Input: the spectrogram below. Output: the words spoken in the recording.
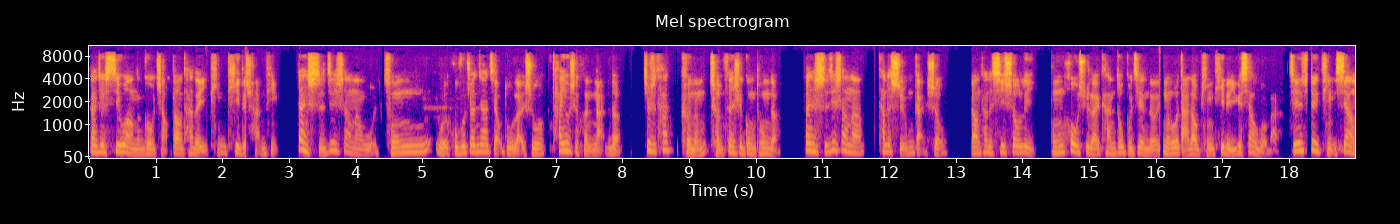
那就希望能够找到它的平替的产品。但实际上呢，我从我护肤专家角度来说，它又是很难的，就是它可能成分是共通的，但是实际上呢，它的使用感受，让它的吸收力，从后续来看都不见得能够达到平替的一个效果吧。其实这挺像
